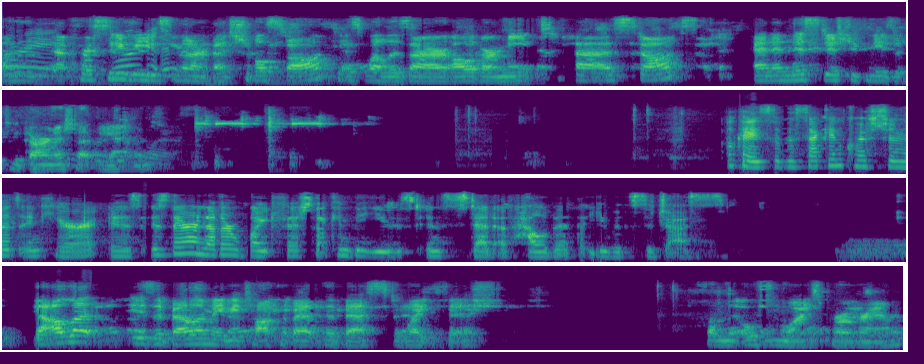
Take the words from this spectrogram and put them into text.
um, at Fresh City, we use them in our vegetable stock as well as our all of our meat uh, stocks. And in this dish, you can use it to garnish at the end. Okay, so the second question that's in here is, is there another whitefish that can be used instead of halibut that you would suggest? Yeah, I'll let Isabella maybe talk about the best whitefish from the Ocean Wise program.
